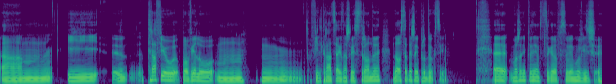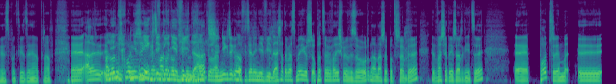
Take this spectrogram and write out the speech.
Am, I y, trafił po wielu mm, mm, filtracjach z naszej strony do ostatecznej produkcji. E, może nie powinienem tego w sobie mówić e, z punktu widzenia praw, e, ale, Ale on już chyba nie żyje, nigdzie go nie od 70 widać, nigdzie go No. oficjalnie nie widać, natomiast my już opracowywaliśmy wzór na nasze potrzeby, właśnie tej żarnicy, e, po czym y,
